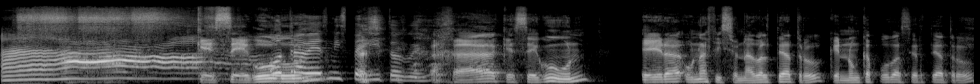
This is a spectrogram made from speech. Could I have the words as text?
Ah. Que según... Otra vez mis pelitos, güey. Ajá, que según era un aficionado al teatro que nunca pudo hacer teatro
